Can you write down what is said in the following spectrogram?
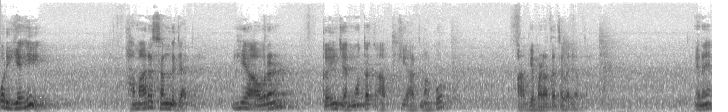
और यही हमारे संग जाता है। ये आवरण कई जन्मों तक आपकी आत्मा को आगे बढ़ाता चला जाता है। यानी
